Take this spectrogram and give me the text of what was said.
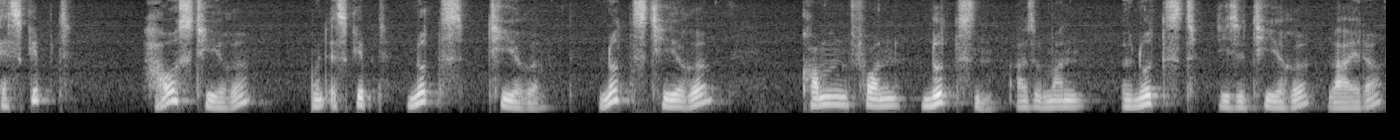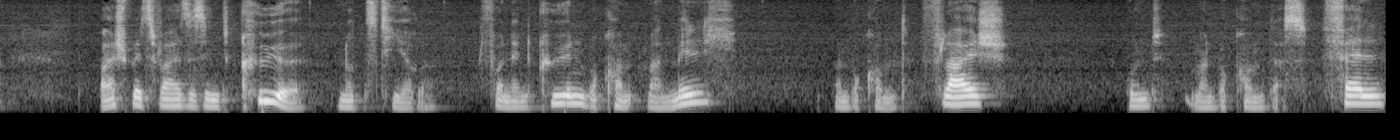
Es gibt Haustiere und es gibt Nutztiere. Nutztiere kommen von Nutzen, also man benutzt diese Tiere leider. Beispielsweise sind Kühe Nutztiere. Von den Kühen bekommt man Milch, man bekommt Fleisch und man bekommt das Fell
